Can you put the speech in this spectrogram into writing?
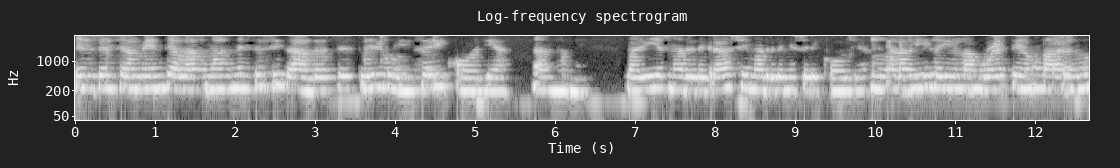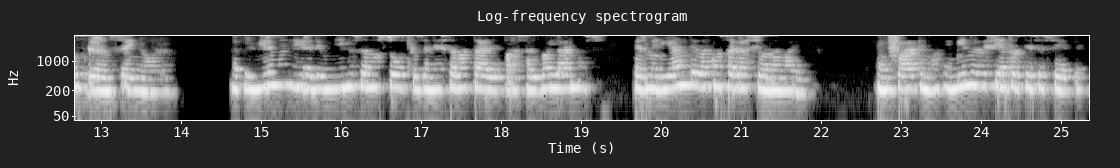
especialmente a las más necesitadas de tu, misericordia. Amén. María es Madre de Gracia y Madre de Misericordia. En la vida y en la muerte, amparanos, Gran Señor. La primera manera de unirnos a nosotros en esta batalla para salvar almas es mediante la consagración a María. En Fátima, en 1917,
